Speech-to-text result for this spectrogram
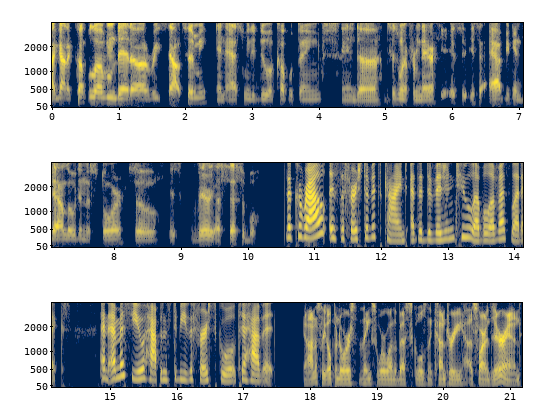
I got a couple of them that uh, reached out to me and asked me to do a couple things, and uh, just went from there. It's it's an app you can download in the store, so it's very accessible. The Corral is the first of its kind at the Division II level of athletics, and MSU happens to be the first school to have it honestly, Opendorse thinks we're one of the best schools in the country as far as their end.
